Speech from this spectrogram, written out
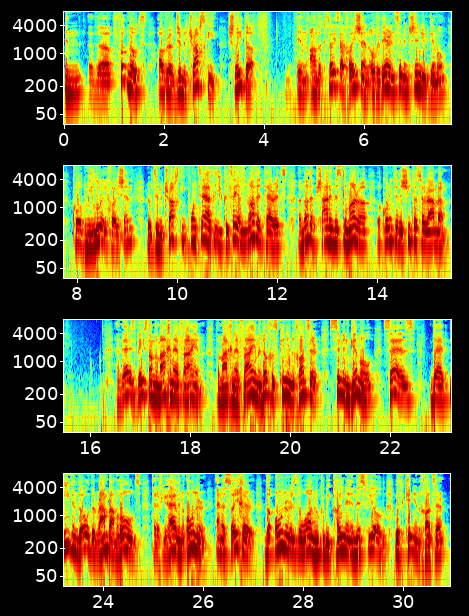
In the footnotes of Rav Dimitrovsky Shlita, in on the Ktsaisa Choshen over there in Simon Shin Yud Gimel called Milui Choshen, Rav Dimitrovsky points out that you could say another teretz, another pshat in this Gemara according to the Shita Sarambam. And that is based on the Machne Ephraim. The Machne Ephraim in Hilchas Kinyan Chotzer Simon Gimel says that even though the Rambam holds that if you have an owner and a Seicher, the owner is the one who could be kaina in this field with Kinyan Chotzer,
